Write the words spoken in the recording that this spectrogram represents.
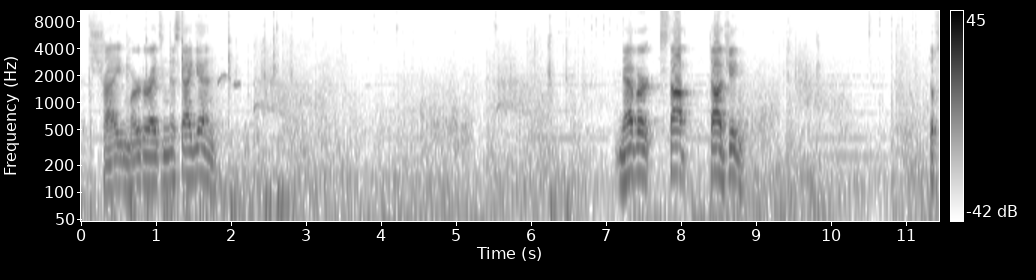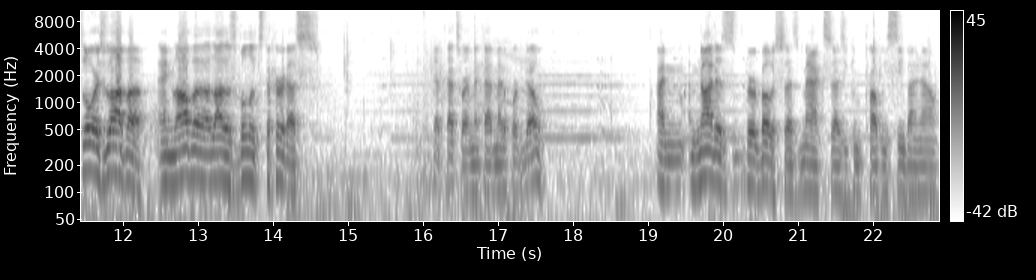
let's try murderizing this guy again. Never stop dodging. The floor is lava, and lava allows bullets to hurt us. Yep, that's where I meant that metaphor to go. I'm, I'm not as verbose as Max, as you can probably see by now.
